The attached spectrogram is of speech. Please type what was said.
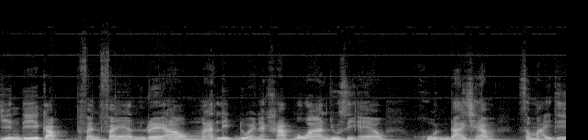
ยินดีกับแฟนๆเรอัลมาดริดด้วยนะครับ เมื่อวาน UCL คุณได้แชมป์สมัยที่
